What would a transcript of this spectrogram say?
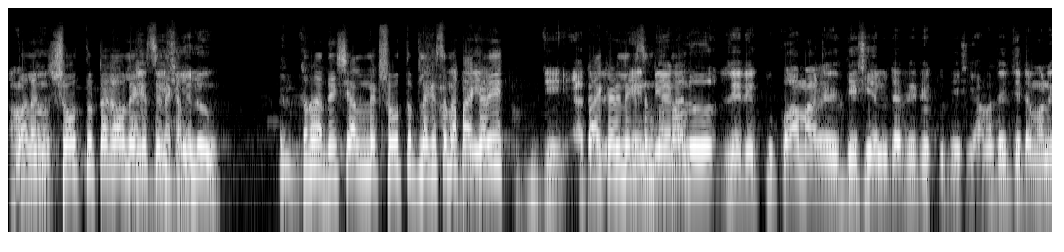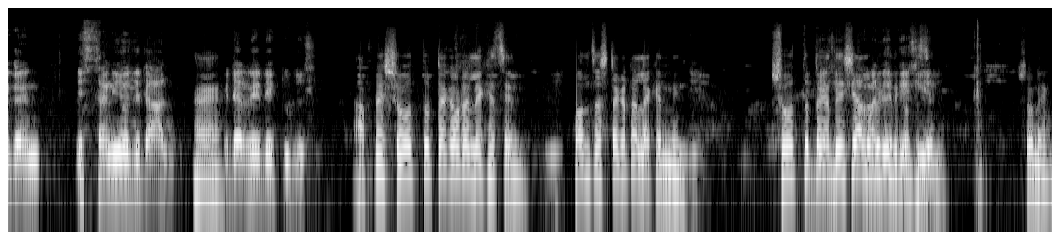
বলেন সত্তর টাকাও লেগেছেন দেশি আলু। না দেশি আলু লেখ সত্তর লেগেছে না পাইকারি? জি পাইকারি লেগেছে ইন্ডিয়ান আলু রেট একটু কম আর দেশি আলুটার রেট একটু বেশি। আমাদের যেটা মনে করেন স্থানীয় যেটা আলু হ্যাঁ। এটার রেট একটু বেশি। আপনি সত্তর টাকা ওটা লিখেছেন। পঞ্চাশ টাকাটা লেখেননি। সত্তর টাকা দেশি- আলু বিক্রি দেশি শোনেন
